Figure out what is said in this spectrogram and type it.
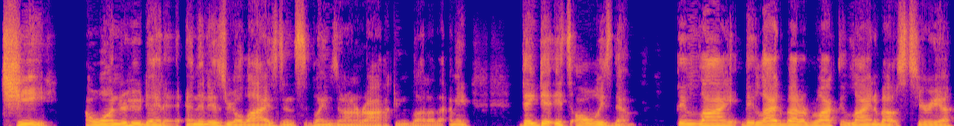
Gee, I wonder who did it. And then Israel lies and blames it on Iraq and blah, blah, blah. I mean, they did, it's always them. They lie, they lied about Iraq, they're lying about Syria.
